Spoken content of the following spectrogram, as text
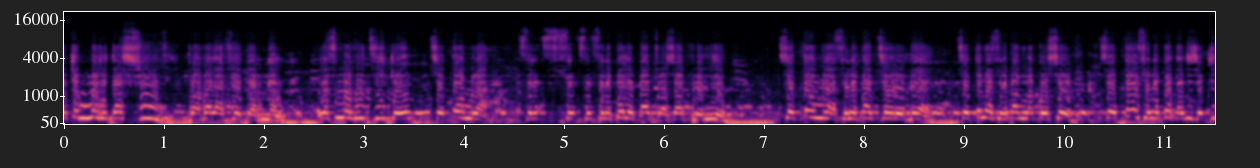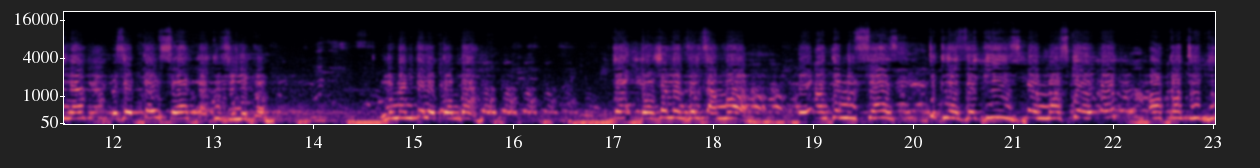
Et que moi je dois suivre pour avoir la vie éternelle. Laissez-moi vous dire que cet homme-là, ce, n'est pas le pape François Ier. Cet homme-là, ce n'est pas Thierry Robert. Cet homme-là, ce n'est pas Makoso. Cet homme, ce n'est pas Tadi Shekina. Mais cet homme, c'est Takou Philippe. L'humanité, le combat des, gens veulent sa mort. Et en 2016, toutes les églises et mosquées et autres ont contribué,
